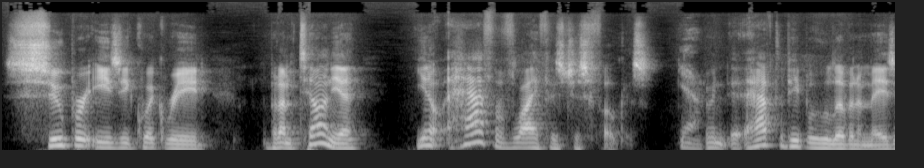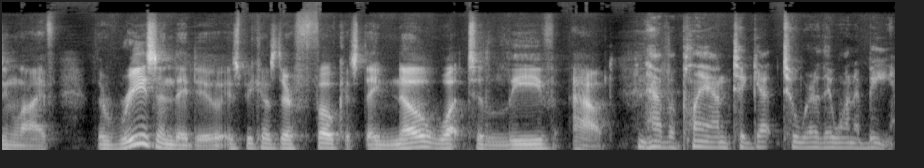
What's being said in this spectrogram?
super easy, quick read. But I'm telling you, you know, half of life is just focus. Yeah. I mean, half the people who live an amazing life, the reason they do is because they're focused. They know what to leave out and have a plan to get to where they want to be.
